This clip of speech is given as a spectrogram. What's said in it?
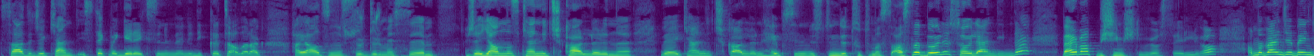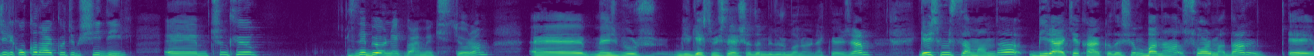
sadece kendi istek ve gereksinimlerini dikkate alarak hayatını sürdürmesi, işte yalnız kendi çıkarlarını ve kendi çıkarlarının hepsinin üstünde tutması. Aslında böyle söylendiğinde berbat bir şeymiş gibi gösteriliyor. Ama bence bencillik o kadar kötü bir şey değil. E, çünkü Size bir örnek vermek istiyorum. Ee, mecbur bir geçmişte yaşadığım bir durumdan örnek vereceğim. Geçmiş zamanda bir erkek arkadaşım bana sormadan e,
